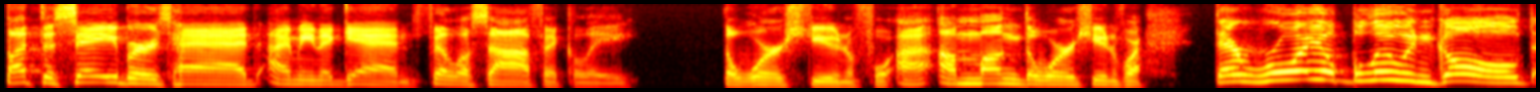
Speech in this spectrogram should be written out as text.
But the Sabres had, I mean, again, philosophically, the worst uniform uh, among the worst uniform. They're royal blue and gold,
